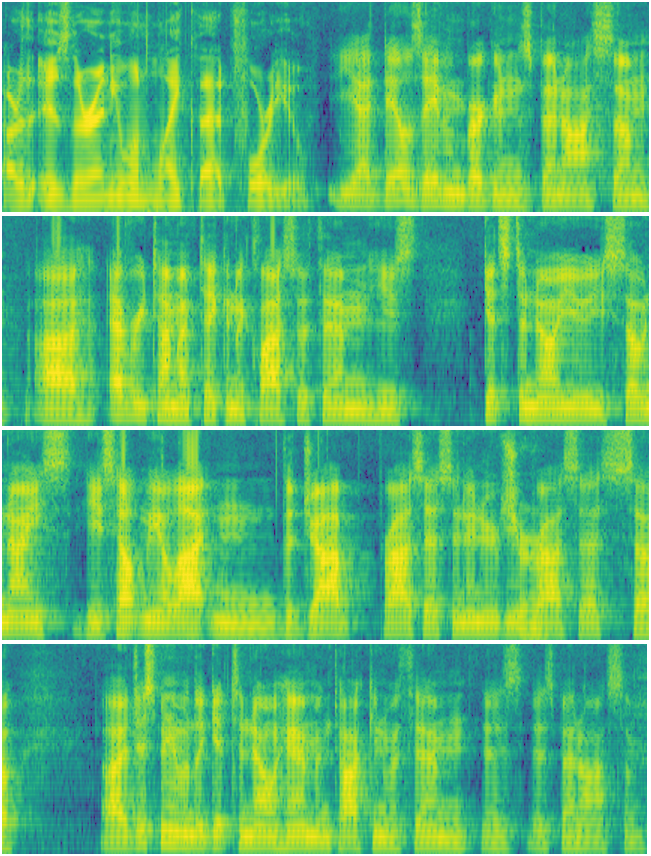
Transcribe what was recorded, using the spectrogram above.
are is there anyone like that for you? Yeah, Dale Zavenbergen's been awesome. Uh, every time I've taken a class with him, he's gets to know you. He's so nice. He's helped me a lot in the job process and interview sure. process. So uh, just being able to get to know him and talking with him is, has been awesome.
